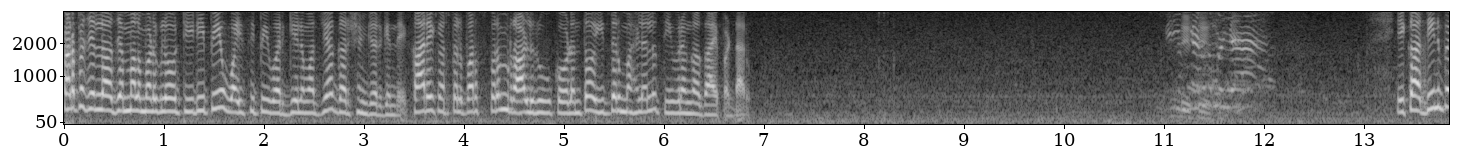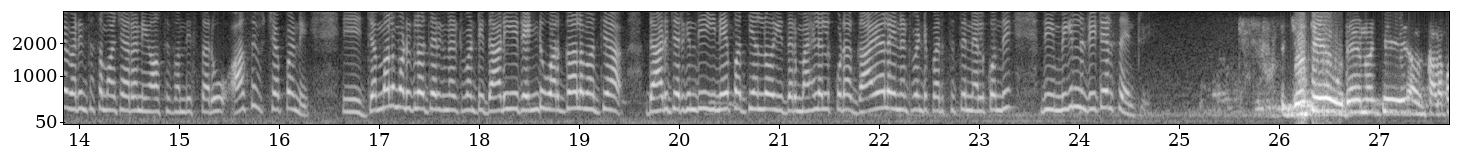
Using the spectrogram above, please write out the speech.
కడప జిల్లా జమ్మలమడుగులో టీడీపీ వైసీపీ వర్గీయుల మధ్య ఘర్షణ జరిగింది. కార్యకర్తలు పరస్పరం రాళ్ళు రూపుకోవడంతో ఇద్దరు మహిళలు తీవ్రంగా గాయపడ్డారు. ఇక దీనిపై మరింత సమాచారాన్ని ఆసిఫ్ అందిస్తారు. ఆసిఫ్ చెప్పండి ఈ జమ్మలమడుగులో జరిగినటువంటి దాడి రెండు వర్గాల మధ్య దాడి జరిగింది. ఈ నేపథ్యంలో ఇద్దరు మహిళలు కూడా గాయాలైనటువంటి పరిస్థితి నెలకొంది. దీని మిగిలిన డీటెయిల్స్ ఏంటి? జ్యోతి ఉదయం నుంచి కడప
